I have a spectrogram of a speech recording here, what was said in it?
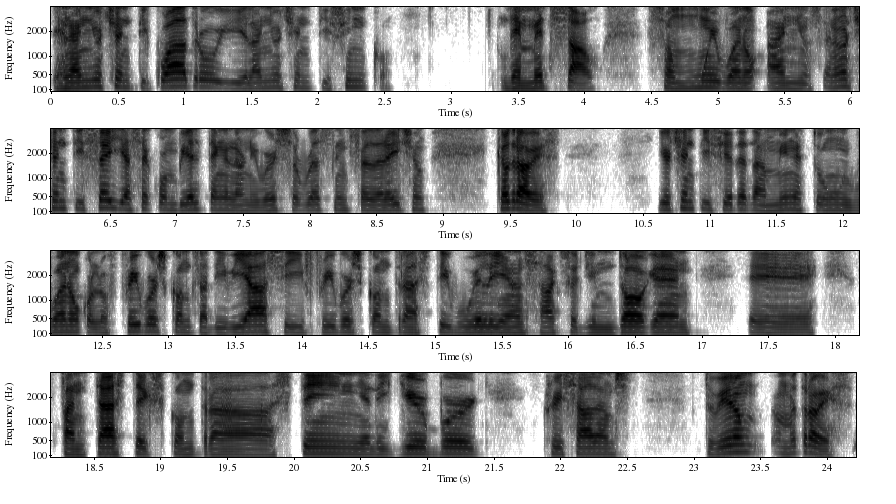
el año 84 y el año 85 de Mid-South son muy buenos años. En el 86 ya se convierte en la Universal Wrestling Federation, que otra vez, y 87 también estuvo muy bueno con los Freebirds contra DiBiase, Freebirds contra Steve Williams, Axel Jim Duggan, eh, Fantastics contra Sting, Eddie Gilbert, Chris Adams. Tuvieron, otra vez,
